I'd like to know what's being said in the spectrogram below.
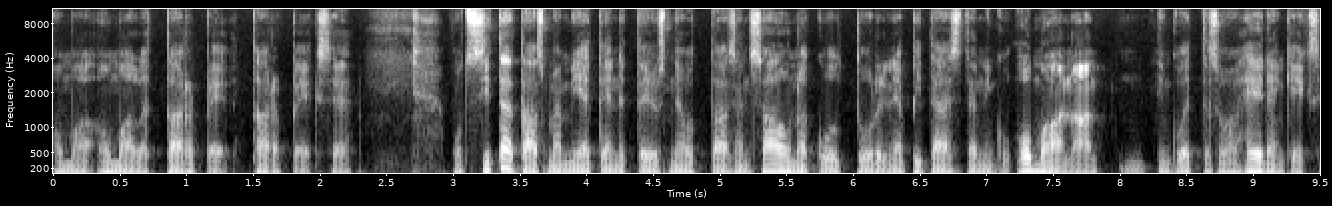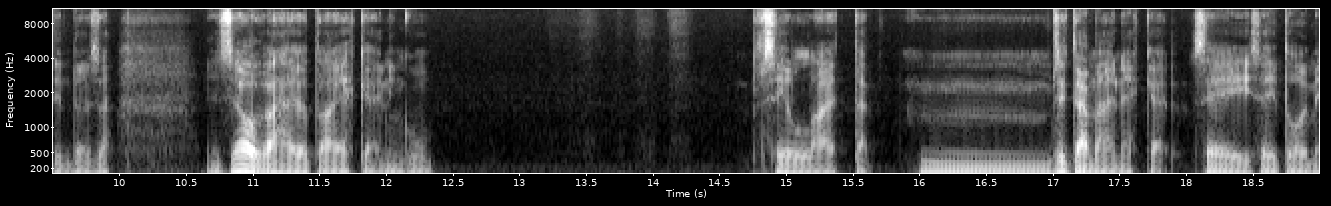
oma, omalle tarpe, tarpeekseen. Mutta sitä taas mä mietin, että jos ne ottaa sen saunakulttuurin ja pitää sitä niinku omanaan, niinku että se on heidän keksintönsä, niin se on vähän jotain ehkä niinku sillä, että mm, sitä mä en ehkä, se ei, se ei toimi.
